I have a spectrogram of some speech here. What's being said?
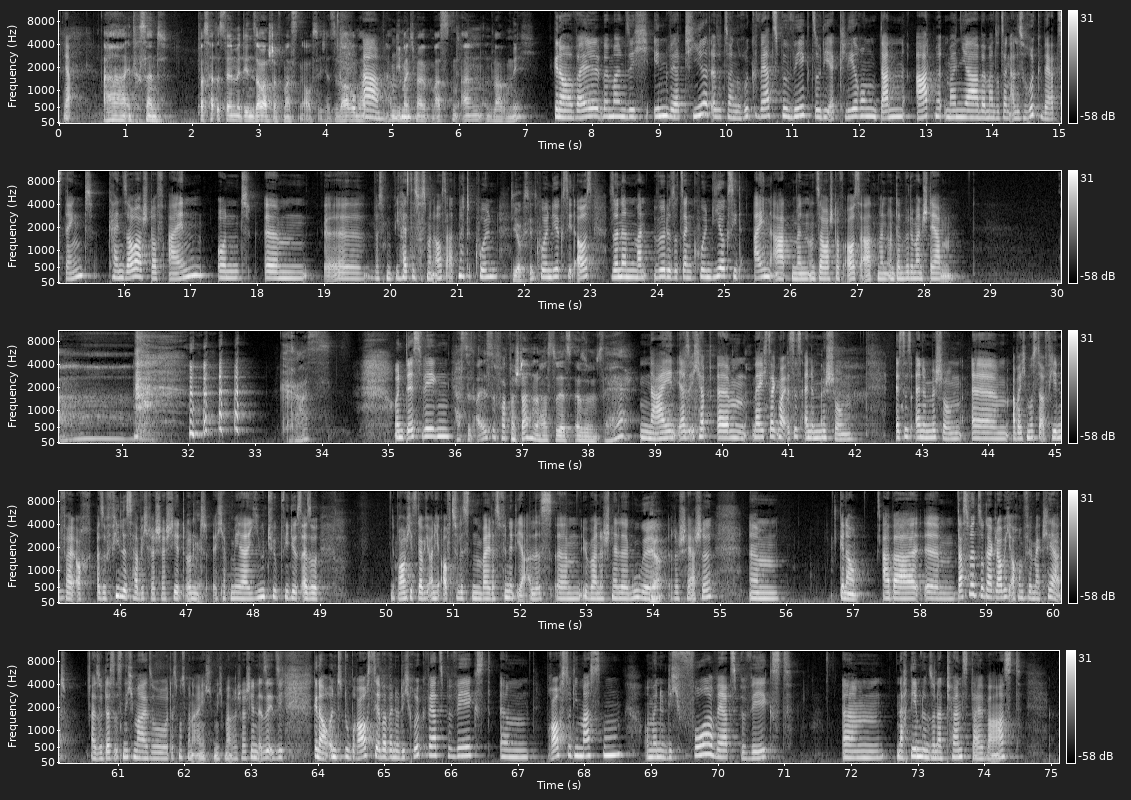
Ja. Ah, interessant. Was hat es denn mit den Sauerstoffmasken auf sich? Also warum Ah, haben, haben die manchmal Masken an und warum nicht? Genau, weil wenn man sich invertiert, also sozusagen rückwärts bewegt, so die Erklärung, dann atmet man ja, wenn man sozusagen alles rückwärts denkt, keinen Sauerstoff ein und ähm, äh, was, wie heißt das, was man ausatmet? Kohlen, Dioxid? Kohlendioxid aus, sondern man würde sozusagen Kohlendioxid einatmen und Sauerstoff ausatmen und dann würde man sterben. Krass. Und deswegen Hast du das alles sofort verstanden oder hast du das, also, hä? Nein, also ich habe, ähm, na ich sag mal, es ist eine Mischung. Es ist eine Mischung, ähm, aber ich musste auf jeden Fall auch, also vieles habe ich recherchiert und ich habe mir YouTube-Videos, also brauche ich jetzt glaube ich auch nicht aufzulisten, weil das findet ihr alles ähm, über eine schnelle Google-Recherche. Ähm, genau, aber ähm, das wird sogar glaube ich auch im Film erklärt. Also das ist nicht mal so, das muss man eigentlich nicht mal recherchieren. Also sie, genau, und du brauchst sie aber, wenn du dich rückwärts bewegst, ähm, brauchst du die Masken. Und wenn du dich vorwärts bewegst, ähm, nachdem du in so einer Turnstile warst,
